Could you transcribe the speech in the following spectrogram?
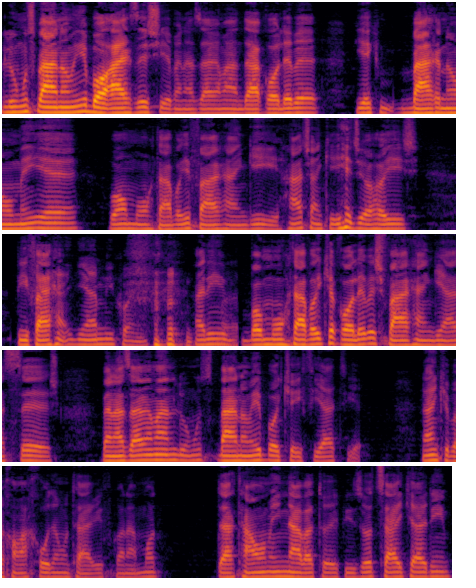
لوموس برنامه با ارزشیه به نظر من. در قالب یک برنامه با محتوای فرهنگی. هرچند که یه جاهاییش بی فرهنگی هم می‌کنیم. ولی با محتوایی که قالبش فرهنگی هستش به نظر من لوموس برنامه با کیفیتیه. نه اینکه بخوام از خودمون تعریف کنم. ما در تمام این 90 تا اپیزود سعی کردیم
